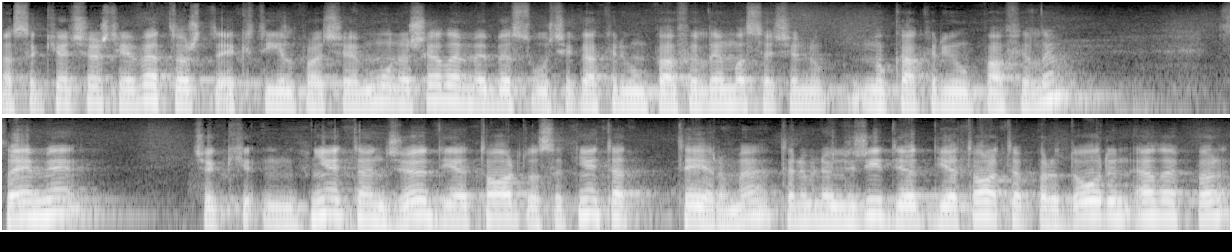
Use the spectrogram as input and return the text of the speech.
Nëse kjo çështje vetë është e këtill, pra që mundesh edhe me besu që ka krijuar pa fillim ose që nuk nuk ka krijuar pa fillim, themi që në të njëjtën gjë dietarët ose të njëjtat terme, terminologji dietarët e përdorin edhe për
